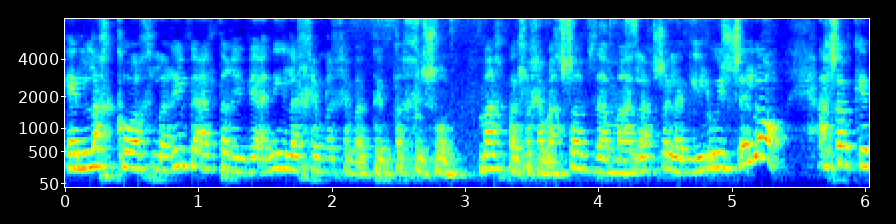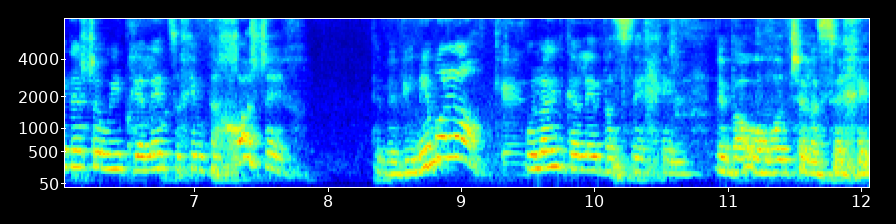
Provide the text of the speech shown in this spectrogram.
אין לך כוח לריב ואל תריבי, אני אלחם לכם ואתם תחשון. מה אכפת לכם? עכשיו זה המהלך של הגילוי שלו. עכשיו כדי שהוא יתגלה צריכים את החושך. אתם מבינים או לא? כן. הוא לא יתגלה בשכל ובאורות של השכל.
